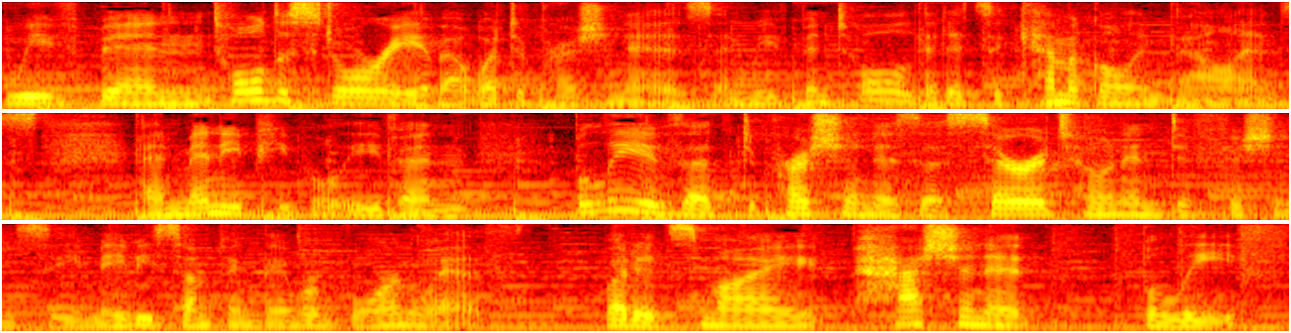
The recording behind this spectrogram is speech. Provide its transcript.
We've been told a story about what depression is, and we've been told that it's a chemical imbalance. And many people even believe that depression is a serotonin deficiency, maybe something they were born with. But it's my passionate belief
